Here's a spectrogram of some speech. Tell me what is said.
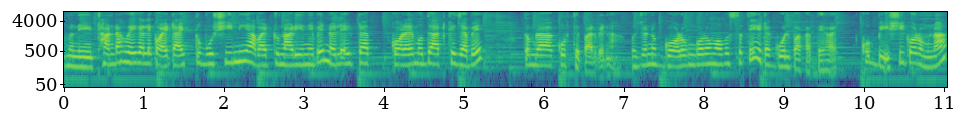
মানে ঠান্ডা হয়ে গেলে কড়াইটা একটু বসিয়ে নিয়ে আবার একটু নাড়িয়ে নেবে, নইলে এটা কড়াইয়ের মধ্যে আটকে যাবে, তোমরা করতে পারবে না। ওই জন্য গরম গরম অবস্থাতেই এটা গোল পাকাতে হয়। খুব বেশি গরম না,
